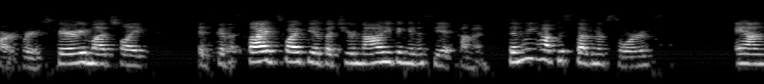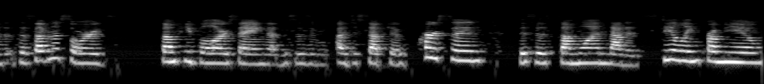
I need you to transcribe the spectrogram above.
card, where it's very much like It's going to sideswipe you, but you're not even going to see it coming. Then we have the Seven of Swords. And the Seven of Swords, some people are saying that this is a deceptive person. This is someone that is stealing from you.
